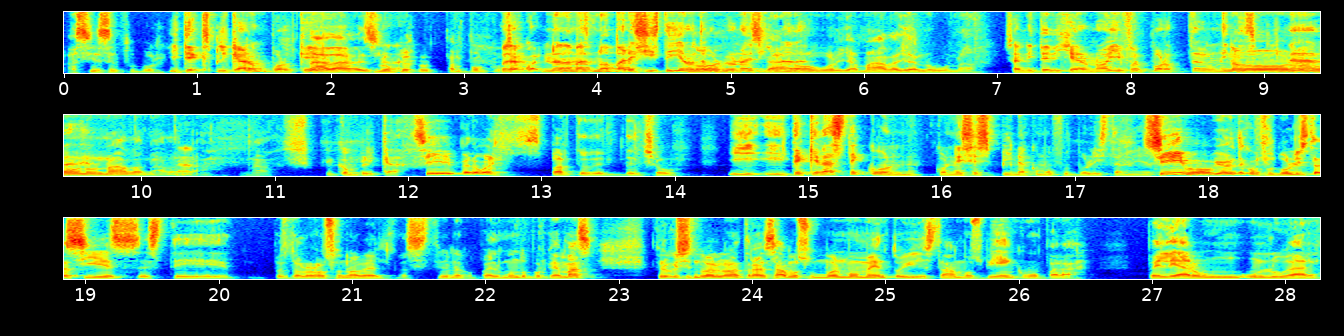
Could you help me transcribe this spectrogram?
así es el fútbol. ¿Y te explicaron por qué? Nada, es nada. lo peor, tampoco. O sea, nada más no apareciste y ya no, no te volvieron a decir ya nada. no hubo llamada, ya no hubo nada. O sea, ni te dijeron, oye, fue por una no, indisciplina. No, no, no, nada, nada, nada, nada. Qué complicado. Sí, pero bueno, es parte del, del show. ¿Y, ¿Y, te quedaste con, con esa espina como futbolista? Miguel? Sí, obviamente con futbolista sí es este, pues doloroso no haber asistido a una Copa del Mundo, porque además creo que sin duda alguna atravesamos un buen momento y estábamos bien como para pelear un, un lugar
